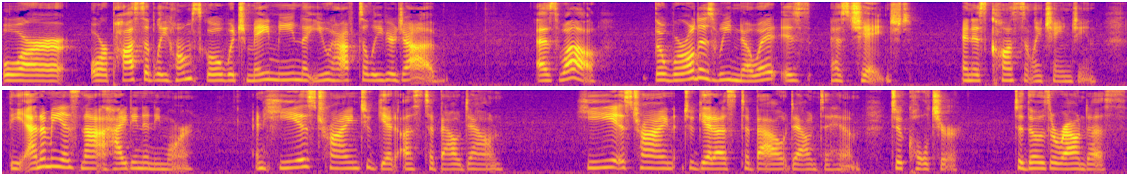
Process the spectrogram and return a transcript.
or or possibly homeschool, which may mean that you have to leave your job as well. The world as we know it is has changed and is constantly changing. The enemy is not hiding anymore. And he is trying to get us to bow down. He is trying to get us to bow down to him, to culture, to those around us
